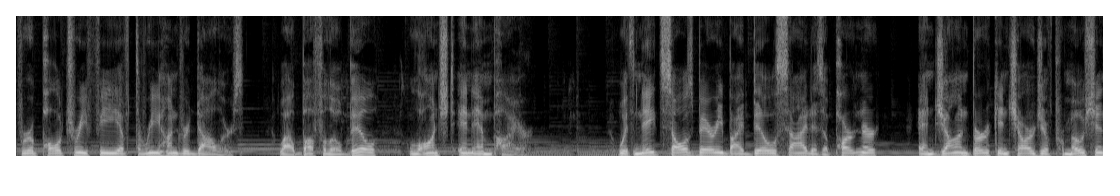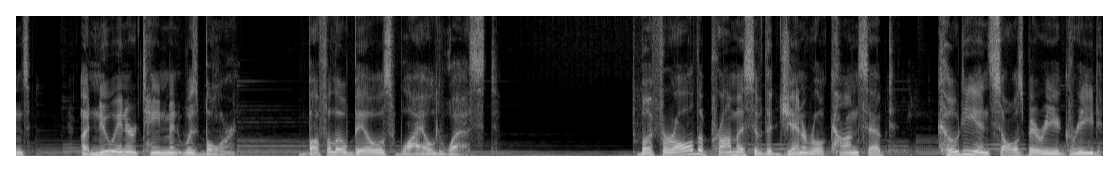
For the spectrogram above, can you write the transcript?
for a paltry fee of $300, while Buffalo Bill launched an empire. With Nate Salsbury by Bill's side as a partner and John Burke in charge of promotions, a new entertainment was born Buffalo Bill's Wild West. But for all the promise of the general concept, Cody and Salsbury agreed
